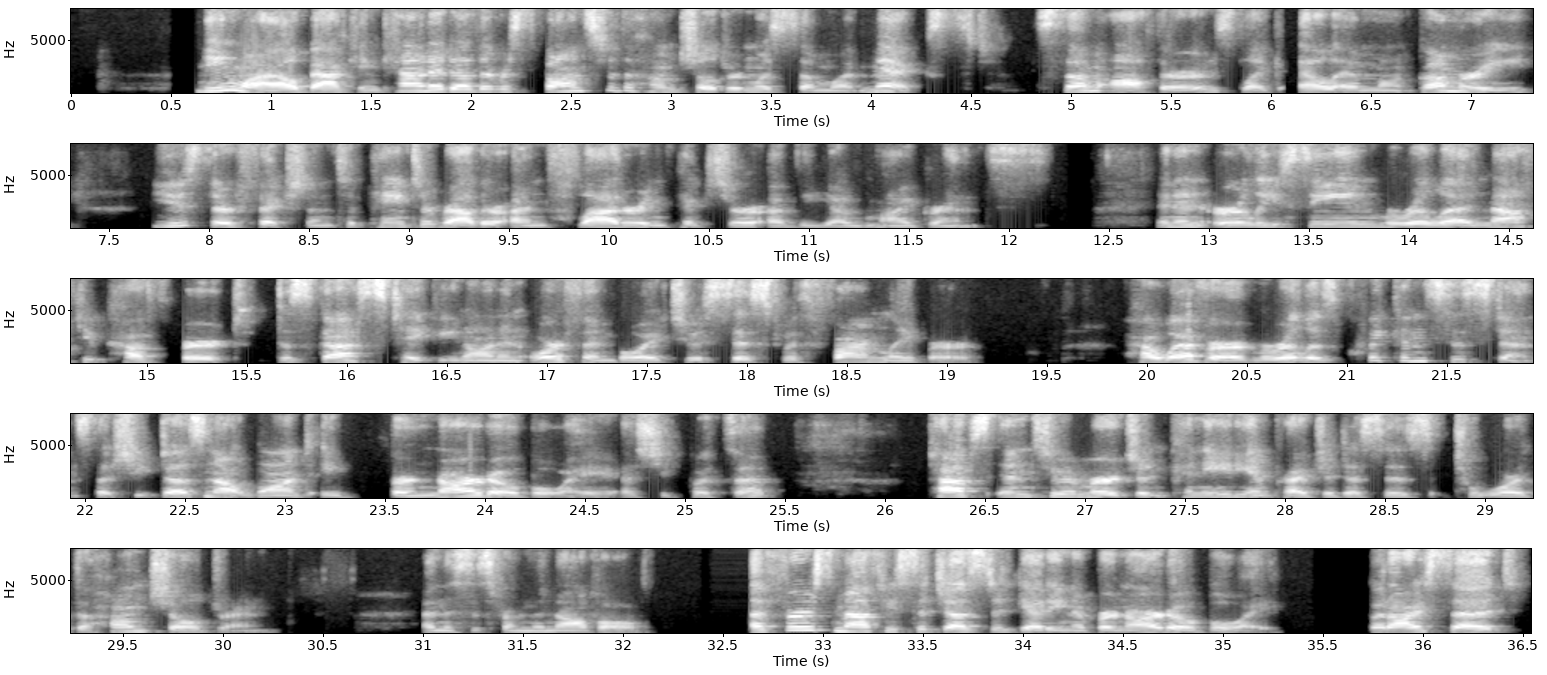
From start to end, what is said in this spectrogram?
Meanwhile, back in Canada, the response to the home children was somewhat mixed. Some authors, like L.M. Montgomery, used their fiction to paint a rather unflattering picture of the young migrants. In an early scene, Marilla and Matthew Cuthbert discuss taking on an orphan boy to assist with farm labor. However, Marilla's quick insistence that she does not want a Barnardo boy, as she puts it, taps into emergent Canadian prejudices toward the home children. And this is from the novel. At first, Matthew suggested getting a Barnardo boy, but I said,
